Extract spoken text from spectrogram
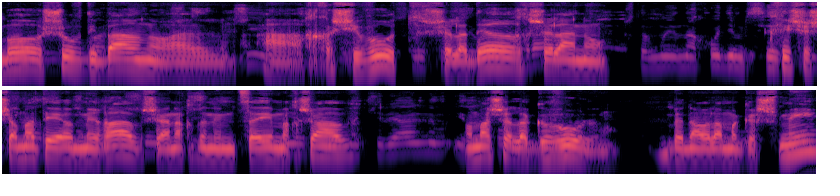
בו שוב דיברנו על החשיבות של הדרך שלנו, כפי ששמעתי מרב, שאנחנו נמצאים עכשיו ממש על הגבול בין העולם הגשמי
